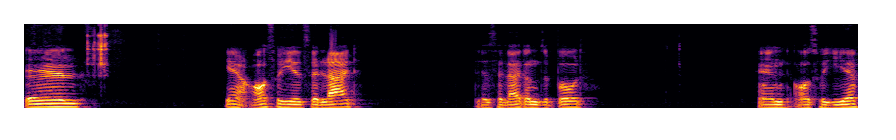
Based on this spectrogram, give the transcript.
and yeah, also here's a light. There's a light on the boat, and also here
